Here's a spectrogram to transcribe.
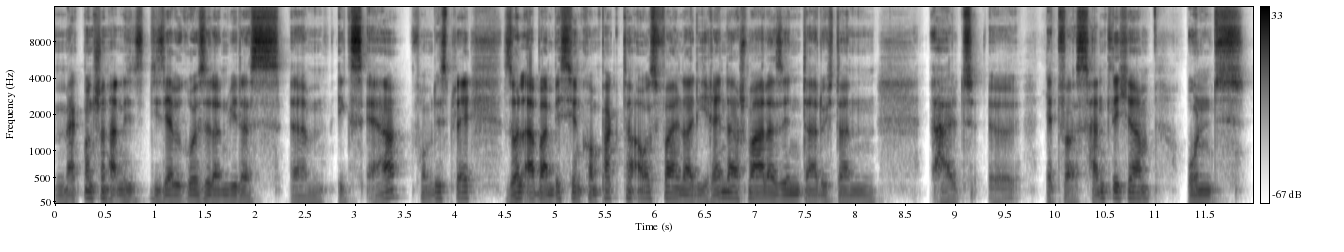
merkt man schon, hat dieselbe Größe dann wie das ähm, XR vom Display, soll aber ein bisschen kompakter ausfallen, da die Ränder schmaler sind, dadurch dann halt äh, etwas handlicher und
